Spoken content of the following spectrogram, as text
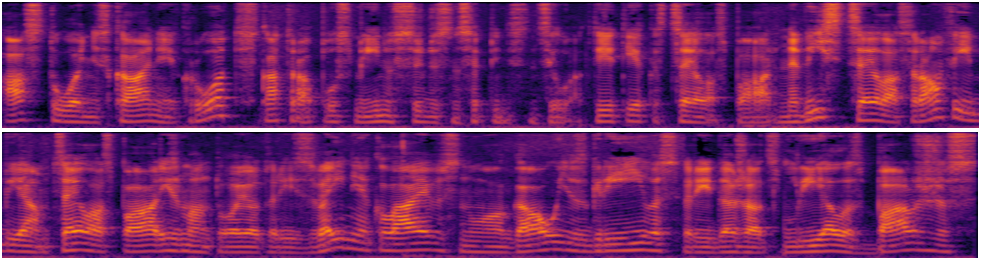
astoņas kājnieku rotas, katrā plus mīnus 60-70 cilvēki. Tie tie, kas cēlās pāri. Ne visi cēlās ar amfībijām, cēlās pāri izmantojot arī zvejnieku laivas no Gaujas grīvas, arī dažādas lielas baržas.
